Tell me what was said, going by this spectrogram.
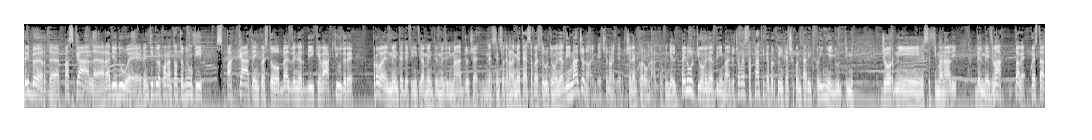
Freebird, Pascal, Radio 2, 22-48 minuti spaccate in questo bel venerdì che va a chiudere probabilmente definitivamente il mese di maggio, cioè nel senso che nella mia testa questo è l'ultimo venerdì di maggio, no invece non è vero, ce n'è ancora un altro, quindi è il penultimo venerdì di maggio, c'è questa pratica per cui mi piace contare i primi e gli ultimi giorni settimanali del mese. Ma vabbè, questa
